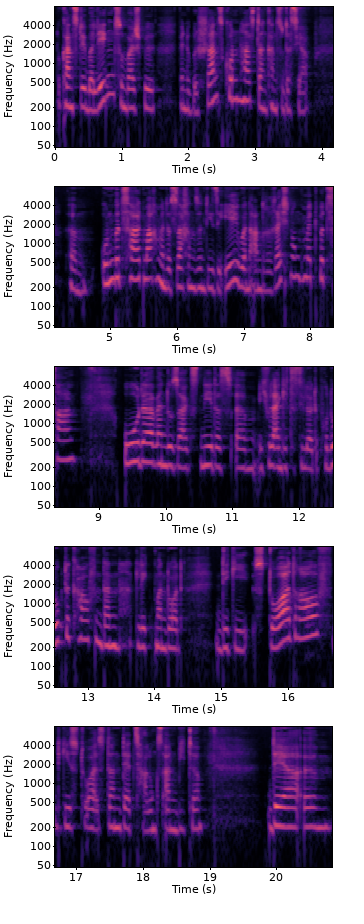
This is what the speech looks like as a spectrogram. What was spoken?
du kannst dir überlegen, zum Beispiel, wenn du Bestandskunden hast, dann kannst du das ja ähm, unbezahlt machen, wenn das Sachen sind, die sie eh über eine andere Rechnung mitbezahlen. Oder wenn du sagst, nee, das, ähm, ich will eigentlich, dass die Leute Produkte kaufen, dann legt man dort Digistore drauf. Digistore ist dann der Zahlungsanbieter, der ähm,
